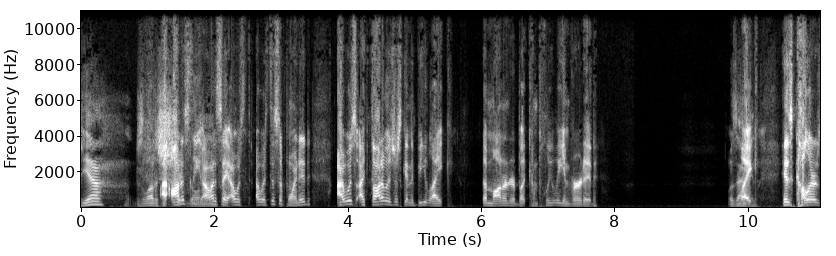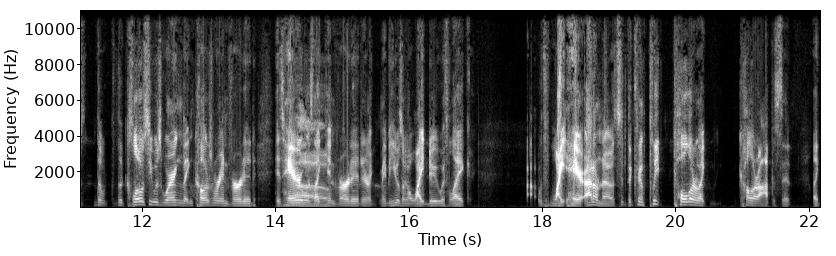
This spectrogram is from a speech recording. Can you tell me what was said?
Yeah, there's a lot of. I, shit honestly, going I want to say I was I was disappointed. I was I thought it was just going to be like the monitor, but completely inverted. Was that like mean? his colors, the the clothes he was wearing, the colors were inverted. His hair was like Oh. inverted, or like, maybe he was like a white dude with like uh, with white hair. I don't know. It's the complete polar like color opposite, like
